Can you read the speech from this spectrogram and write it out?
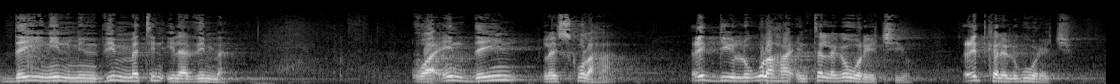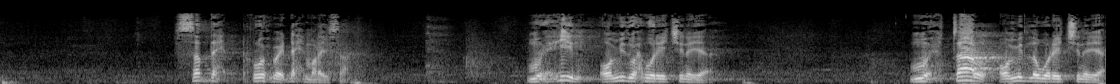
daynin min dimmatin ilaa dimma waa in dayn laysku lahaa ciddii lagu lahaa inta laga wareejiyo cid kale lagu wareejiyo. Saddex ruux bay dhex maraysaa. Muxiil oo mid wax wareejinaya. Muxtaal oo mid la wareejinaya.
